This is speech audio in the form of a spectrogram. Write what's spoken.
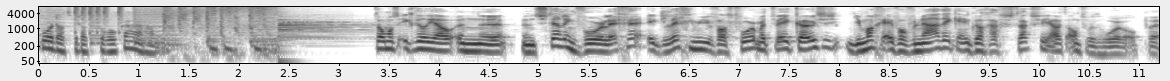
voordat we dat voor elkaar hadden. Thomas, ik wil jou een, uh, een stelling voorleggen. Ik leg hem je vast voor met twee keuzes. Je mag er even over nadenken en ik wil graag straks van jou het antwoord horen op uh,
